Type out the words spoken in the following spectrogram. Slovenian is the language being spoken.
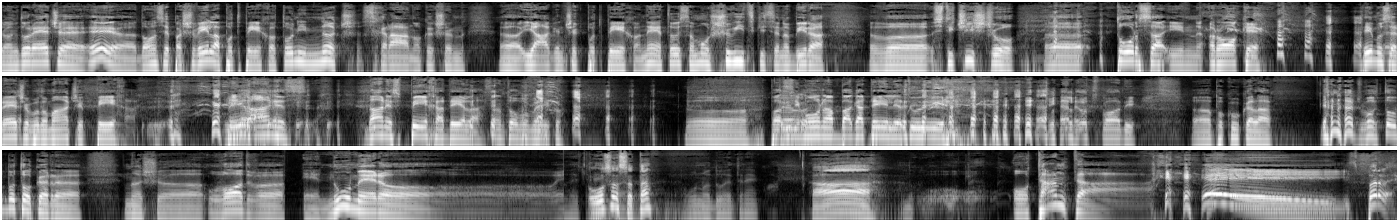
Če vam kdo reče, da se je pa švela pod peho, to ni nič s hrano, kakšen uh, jagenček pod peho. Ne, to je samo švic, ki se nabira v stičišču uh, torsa in roke. Temu se reče po domače peha. In danes, danes peha dela, sem to bom rekel. Uh, pa Simona Bagatelj je tudi, gledaj od spodaj, uh, pokukala. Ja, nač, bo, to, bo to, kar uh, naš uh, uvod v enumero. 80, Uno, dve, tri. A, O tanta! Hej! iz prve.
